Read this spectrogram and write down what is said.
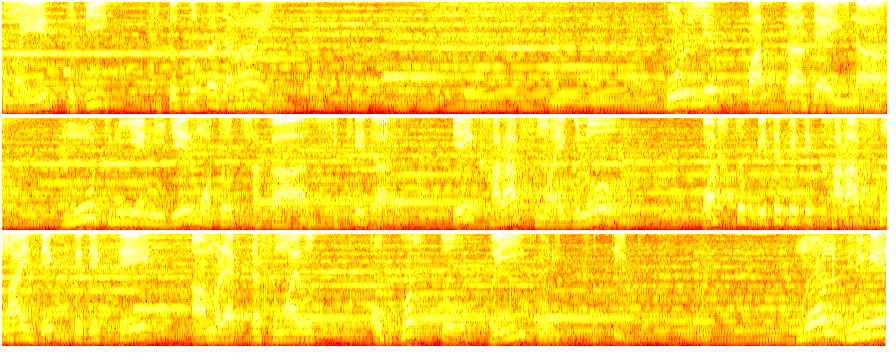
সময়ের প্রতি কৃতজ্ঞতা জানাই। করলে পাত্তা দেয় না। মুঠ নিয়ে নিজের মতো থাকা শিখে যায়। এই খারাপ সময়গুলো কষ্ট পেতে পেতে খারাপ সময় দেখতে দেখতে আমরা একটা সময় অভ্যস্ত হয়েই পড়ি, সত্যিই তো। মন ভেঙে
